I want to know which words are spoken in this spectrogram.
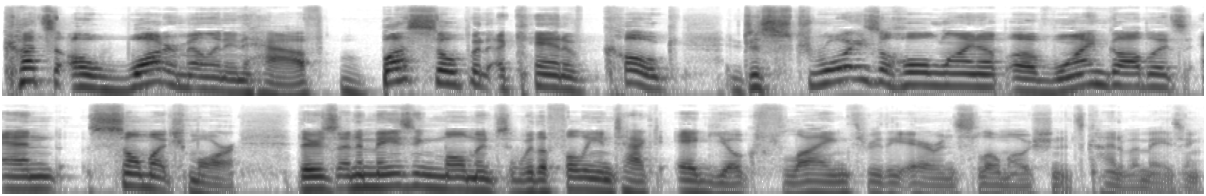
cuts a watermelon in half, busts open a can of Coke, destroys a whole lineup of wine goblets, and so much more. There's an amazing moment with a fully intact egg yolk flying through the air in slow motion. It's kind of amazing.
